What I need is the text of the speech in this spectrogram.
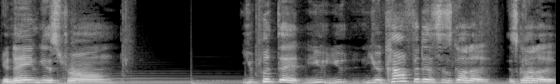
your name gets strong. You put that you you your confidence is gonna is gonna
